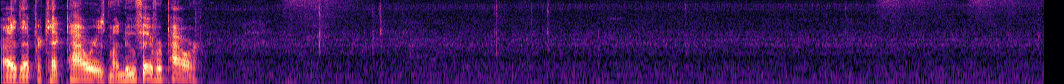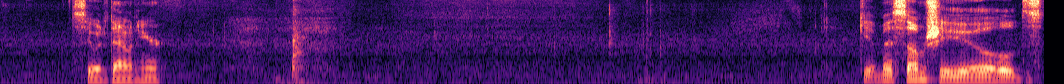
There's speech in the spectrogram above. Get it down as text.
Alright, that protect power is my new favorite power. See what's down here. Give me some shields.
